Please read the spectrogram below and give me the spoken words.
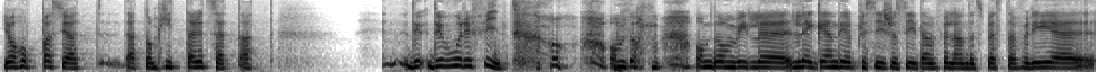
jag hoppas ju att, att de hittar ett sätt att det, det vore fint om de, om de ville eh, lägga en del prestige åt sidan för landets bästa, för det är,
